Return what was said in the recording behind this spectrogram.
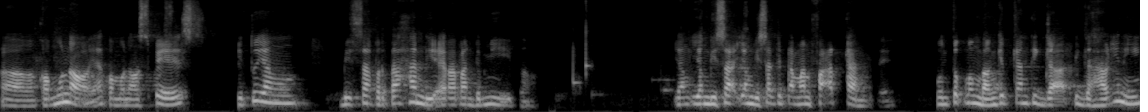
uh, komunal ya, komunal space itu yang bisa bertahan di era pandemi itu. Yang yang bisa yang bisa kita manfaatkan gitu ya untuk membangkitkan tiga, tiga hal ini,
